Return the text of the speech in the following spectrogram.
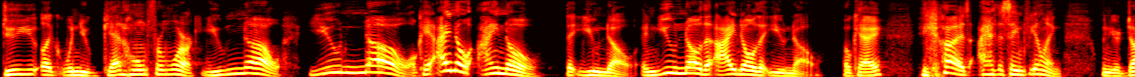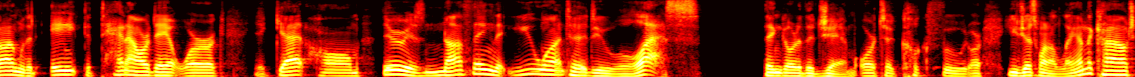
do you like when you get home from work, you know, you know, okay. I know, I know that you know, and you know that I know that you know. Okay. Because I have the same feeling when you're done with an eight to 10 hour day at work you get home, there is nothing that you want to do less than go to the gym or to cook food, or you just want to lay on the couch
